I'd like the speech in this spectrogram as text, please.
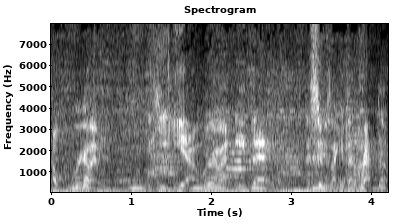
I, we're gonna, yeah, we're gonna eat that as soon as I get that wrapped up.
